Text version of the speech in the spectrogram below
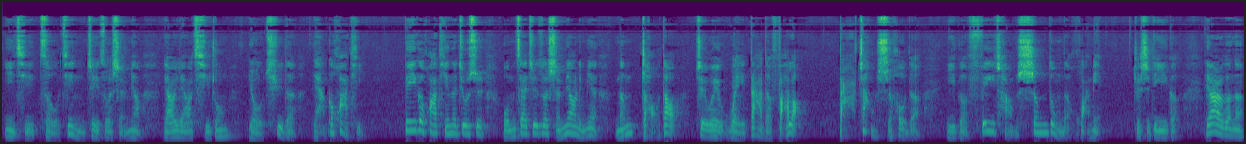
一起走进这座神庙，聊一聊其中有趣的两个话题。第一个话题呢，就是我们在这座神庙里面能找到这位伟大的法老打仗时候的。一个非常生动的画面，这是第一个。第二个呢，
